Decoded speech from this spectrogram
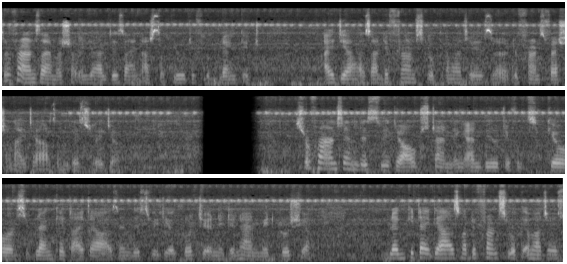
So friends i am showing you all designers of beautiful blanket ideas and different look images uh, different fashion ideas in this video so friends in this video outstanding and beautiful secured blanket ideas. In this video crochet knitted handmade crochet. Blanket ideas or different look images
